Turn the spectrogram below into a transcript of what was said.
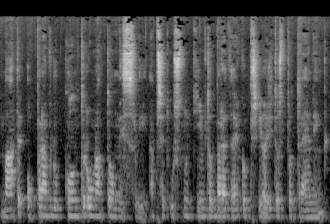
máte opravdu kontrolu na to myslí a před usnutím to berete jako příležitost pro trénink.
